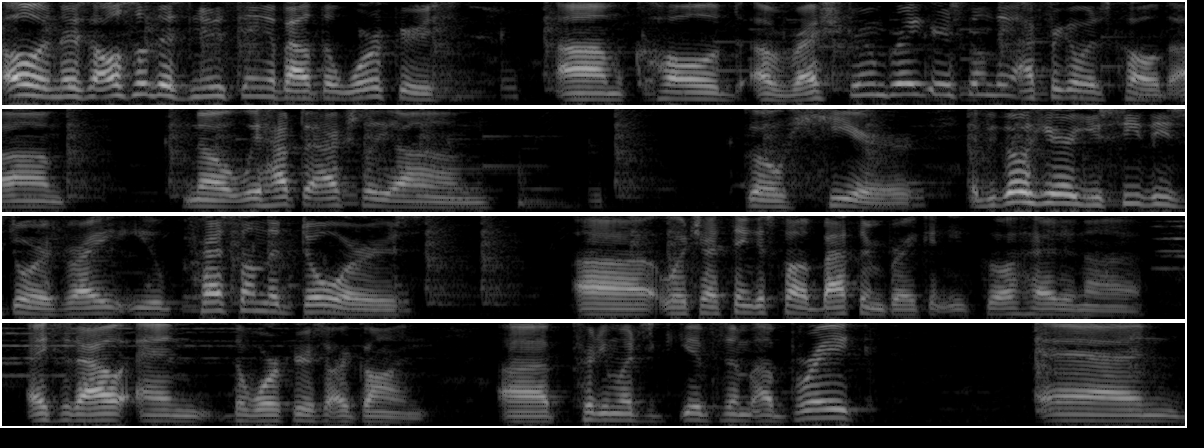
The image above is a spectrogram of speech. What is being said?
Oh, and there's also this new thing about the workers um, called a restroom break or something. I forget what it's called. Um, no, we have to actually um, go here. If you go here, you see these doors, right? You press on the doors, uh, which I think is called a bathroom break, and you go ahead and uh, exit out, and the workers are gone. Uh, pretty much gives them a break, and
